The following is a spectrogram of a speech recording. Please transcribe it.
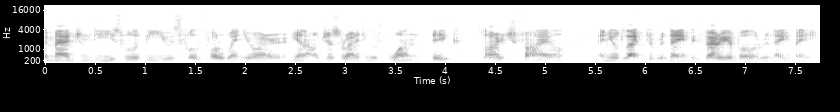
imagine these will be useful for when you are, you know, just writing with one big, large file and you'd like to rename a variable, rename a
